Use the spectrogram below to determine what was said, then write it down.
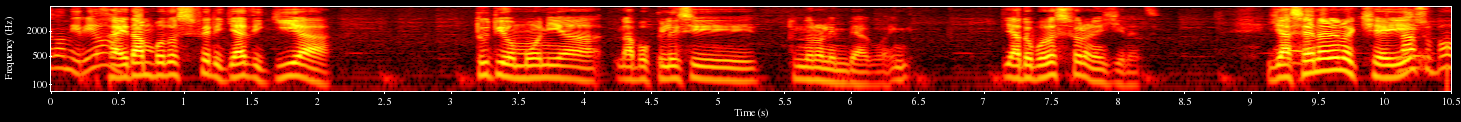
εκατομμυρίων. Θα ήταν ποδοσφαιρική αδικία τούτη η ομόνια να αποκλείσει τον Ολυμπιακό. Για το ποδόσφαιρο δεν γίνεται. Για σένα είναι οκ. Ε, Να σου πω,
